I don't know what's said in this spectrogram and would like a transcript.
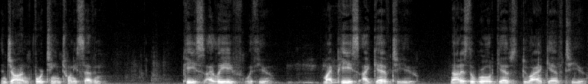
In John 14, 27, peace I leave with you. My peace I give to you. Not as the world gives, do I give to you.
